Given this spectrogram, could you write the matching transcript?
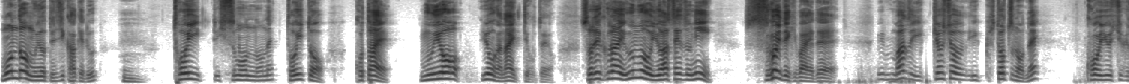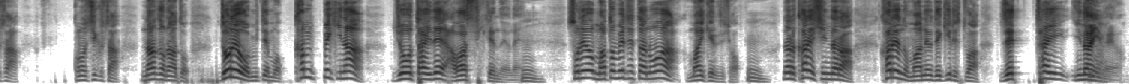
問答無用って字書ける？うん。問い質問のね問いと答え無用用がないってことよ。それくらい有無を言わせずにすごい出来栄えでまず一挙手一つのねこういう仕草この仕草などなどどれを見ても完璧な状態で合わせてきてんだよね、うん。それをまとめてたのはマイケルでしょ。うん。だから彼死んだら彼の真似できる人は絶対いないのよ。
